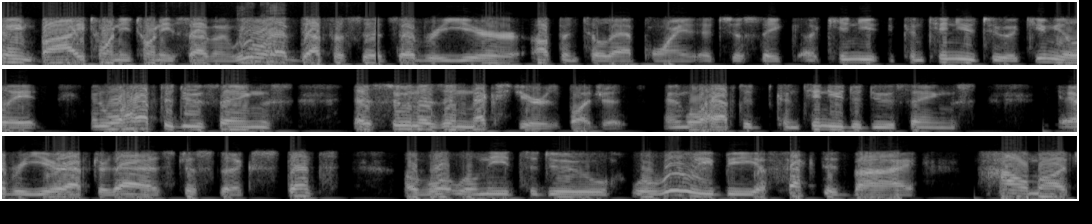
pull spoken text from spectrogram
saying by 2027. We will have deficits every year up until that point. It's just they continue, continue to accumulate, and we'll have to do things as soon as in next year's budget, and we'll have to continue to do things every year after that. It's just the extent of what we'll need to do will really be affected by how much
